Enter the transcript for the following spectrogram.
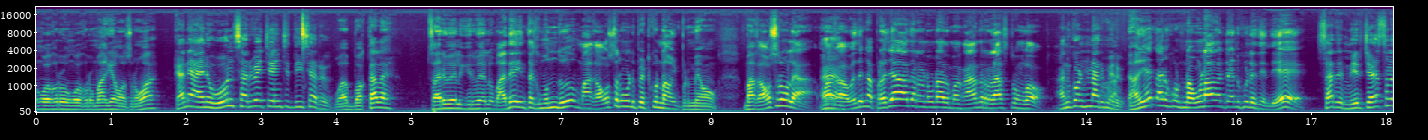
ఇంకొకరు ఇంకొకరు మాకేం అవసరమా? కానీ ఆయన ఓన్ సర్వే చేయించి తీశారు. బొక్కాలే. సరివేలు గిరివేలు అదే ఇంతకు ముందు మాకు అవసరం ఉండి పెట్టుకున్నాం. ఇప్పుడు మేము మాకు అవసరంలే మాకు ఆ. విధంగా ప్రజాదరణ ఉన్నది మాకు ఆంధ్ర రాష్ట్రంలో. అనుకుంటున్నారు మీరు? ఏంది అనుకుంటున్నాం ఉన్నదంటే అనుకునేది ఏంది? సరే మీరు చేస్తున్న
